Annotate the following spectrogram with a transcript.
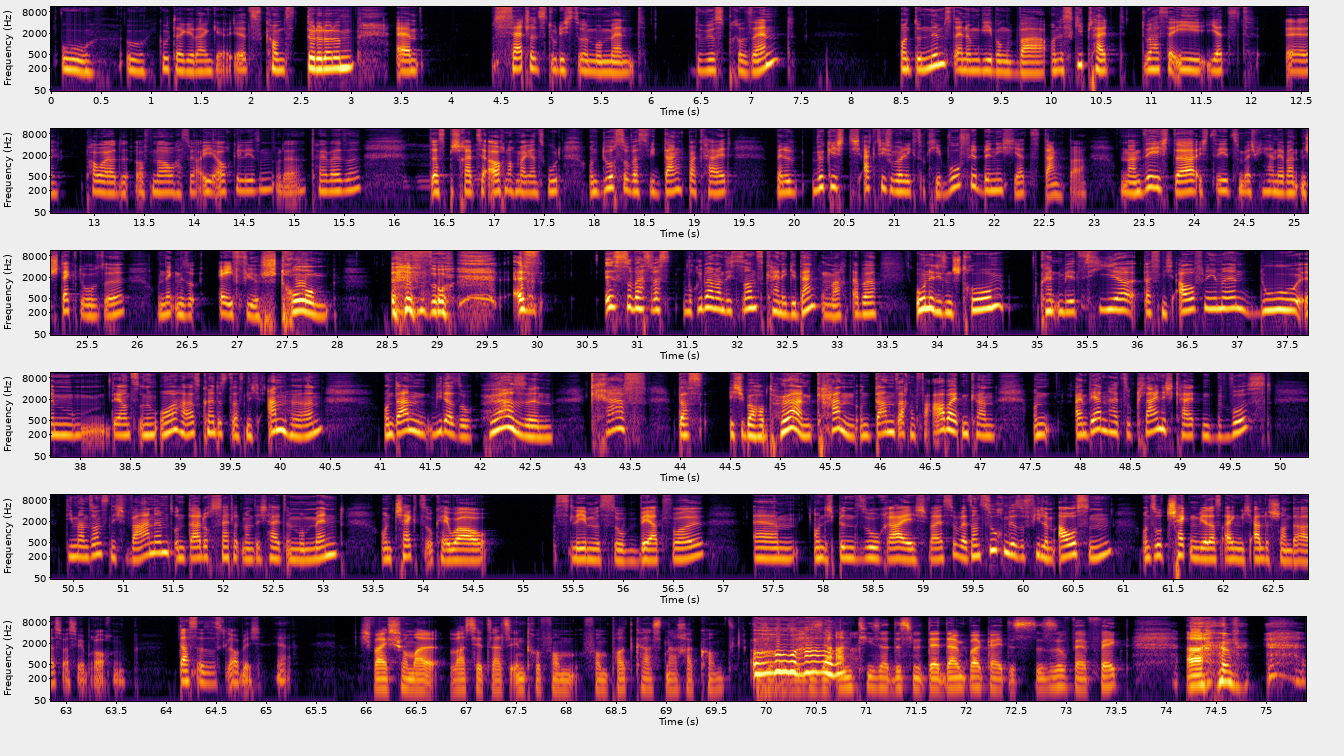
uh, uh, guter Gedanke, jetzt kommt's, ähm, settelst du dich so im Moment. Du wirst präsent und du nimmst deine Umgebung wahr. Und es gibt halt, du hast ja eh jetzt äh, Power of Now hast du ja eh auch gelesen oder teilweise. Das beschreibt es ja auch nochmal ganz gut. Und durch sowas wie Dankbarkeit, wenn du wirklich dich aktiv überlegst, okay, wofür bin ich jetzt dankbar? Und dann sehe ich da, ich sehe zum Beispiel hier an der Wand eine Steckdose und denke mir so, ey, für Strom. so, es ist sowas, was, worüber man sich sonst keine Gedanken macht. Aber ohne diesen Strom könnten wir jetzt hier das nicht aufnehmen. Du, im, der uns in dem Ohr hast, könntest das nicht anhören. Und dann wieder so Hörsinn. Krass, dass ich überhaupt hören kann und dann Sachen verarbeiten kann. Und einem werden halt so Kleinigkeiten bewusst, die man sonst nicht wahrnimmt und dadurch settelt man sich halt im Moment und checkt okay, wow, das Leben ist so wertvoll ähm, und ich bin so reich, weißt du? Weil sonst suchen wir so viel im Außen und so checken wir, dass eigentlich alles schon da ist, was wir brauchen. Das ist es, glaube ich, ja. Ich weiß schon mal, was jetzt als Intro vom, vom Podcast nachher kommt. Oh, also, wow. Dieser Anteaser, das mit der Dankbarkeit ist so perfekt. Ähm,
